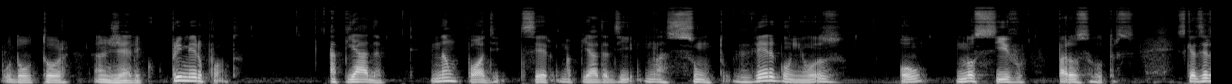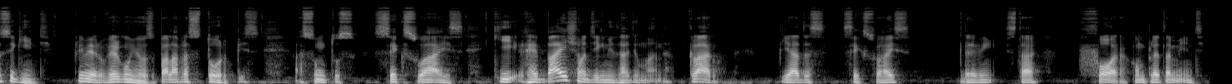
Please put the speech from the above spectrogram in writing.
o doutor Angélico. Primeiro ponto: a piada não pode ser uma piada de um assunto vergonhoso ou nocivo para os outros. Isso quer dizer o seguinte: primeiro, vergonhoso, palavras torpes, assuntos sexuais que rebaixam a dignidade humana. Claro, piadas sexuais devem estar fora completamente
